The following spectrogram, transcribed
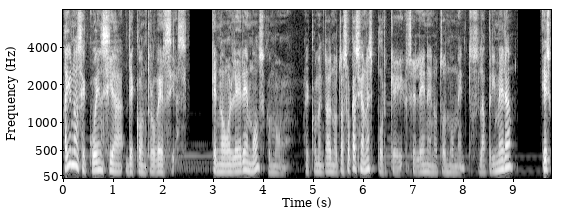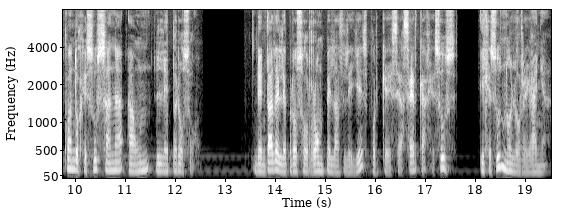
Hay una secuencia de controversias que no leeremos, como he comentado en otras ocasiones porque se leen en otros momentos. La primera es cuando Jesús sana a un leproso. De entrada el leproso rompe las leyes porque se acerca a Jesús y Jesús no lo regaña,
